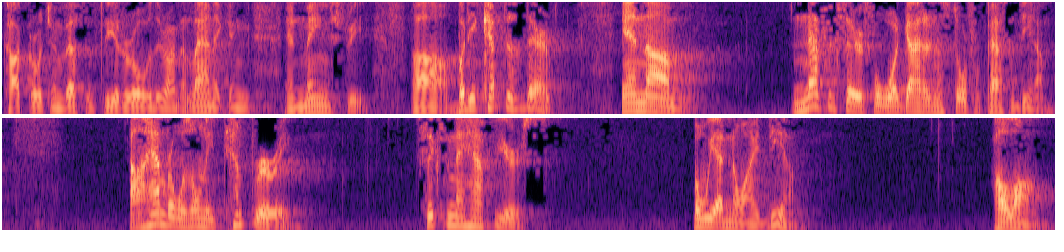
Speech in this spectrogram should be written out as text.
Cockroach Investor Theater over there on Atlantic and, and Main Street. Uh, but He kept us there. And um, necessary for what God had in store for Pasadena. Alhambra was only temporary, six and a half years. But we had no idea how long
